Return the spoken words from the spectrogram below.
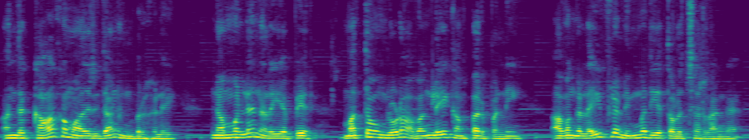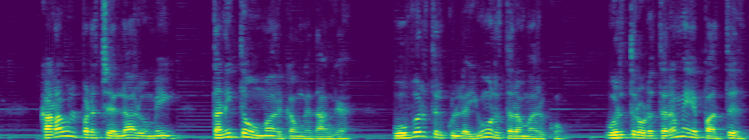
அந்த காகம் மாதிரி தான் நண்பர்களே நம்மள நிறைய பேர் மற்றவங்களோட அவங்களே கம்பேர் பண்ணி அவங்க லைஃப்பில் நிம்மதியை தொலைச்சிடுறாங்க. கடவுள் படைச்ச எல்லாருமே தனித்துவமாக இருக்கவங்க தாங்க. ஒவ்வொருத்தருக்குள்ளேயும் ஒரு திறமை இருக்கும். ஒருத்தரோட திறமையை பார்த்து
